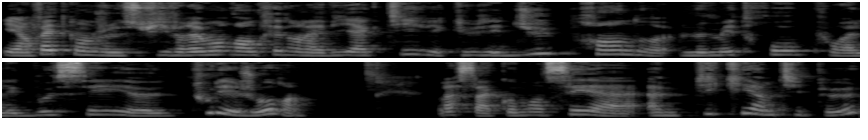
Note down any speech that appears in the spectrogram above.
Et en fait, quand je suis vraiment rentrée dans la vie active et que j'ai dû prendre le métro pour aller bosser tous les jours, là, ça a commencé à, me piquer un petit peu.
